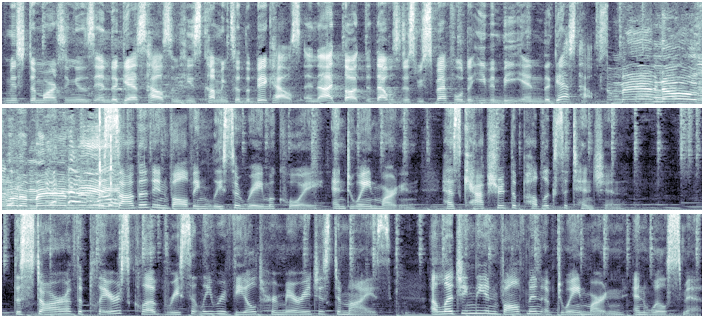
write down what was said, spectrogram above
Mr. Martin is in the guest house and he's coming to the big house. And I thought that that was disrespectful to even be in the guest house. A man knows what a man needs. The saga involving LisaRaye McCoy and Duane Martin has captured the public's attention. The star of the Players Club recently revealed her marriage's demise, alleging the involvement of Duane Martin and Will Smith.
